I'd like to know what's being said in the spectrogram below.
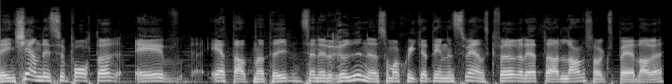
det är en kändissupporter är ett alternativ. Sen är det Rune som har skickat in en svensk före detta landslagsspelare.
